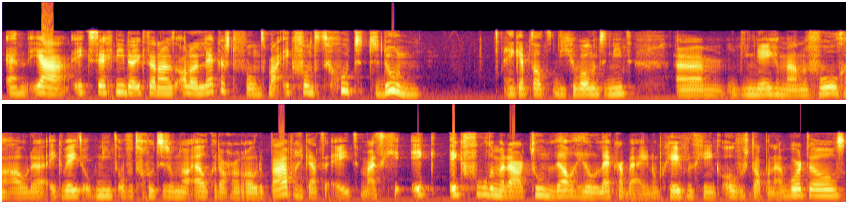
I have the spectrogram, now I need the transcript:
En ja, ik zeg niet dat ik dat nou het allerlekkerst vond, maar ik vond het goed te doen. Ik heb dat, die gewoonte niet um, die negen maanden volgehouden. Ik weet ook niet of het goed is om nou elke dag een rode paprika te eten. Maar het, ik, ik voelde me daar toen wel heel lekker bij. En op een gegeven moment ging ik overstappen naar wortels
